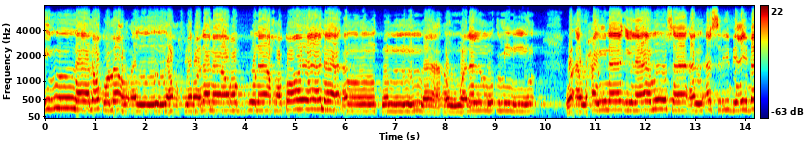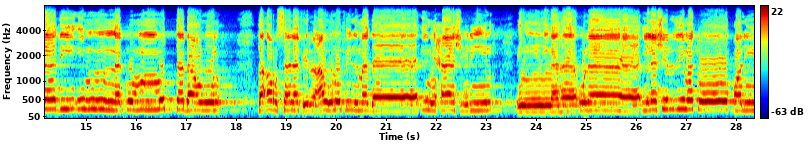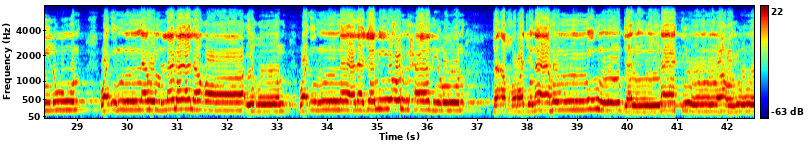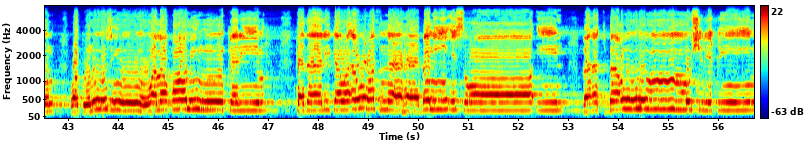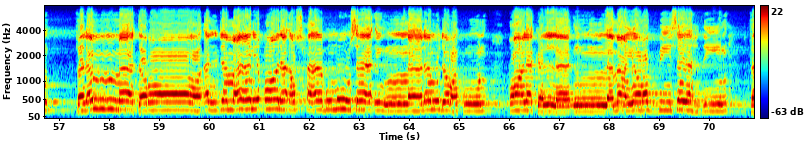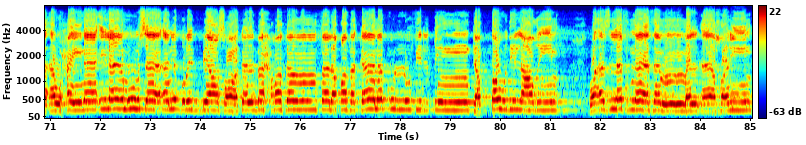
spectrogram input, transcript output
أنا نطمع ان يغفر لنا ربنا خطايانا ان كنا اول المؤمنين واوحينا إلى موسى ان اسر بعبادي انكم متبعون فارسل فرعون في المدائن حاشرين ان هؤلاء لشرذمه قليلون وإنهم لنا لغائظون وإنا لجميع حاذرون فأخرجناهم من جنات وعيون وكنوز ومقام كريم كذلك وأورثناها بني إسرائيل فأتبعوهم مشرقين فلما تراءى الجمعان قال أصحاب موسى إنا لمدركون قال كلا إن معي ربي سيهدين فأوحينا إلى موسى أن اضرب بعصاك البحر فانفلق فكان كل فرق كالطود العظيم وأزلفنا ثم الآخرين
